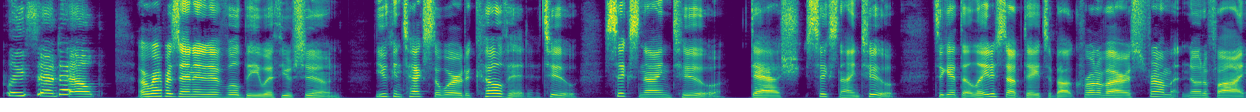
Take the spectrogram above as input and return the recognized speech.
Please send help. A representative will be with you soon. You can text the word COVID to 692 692 to get the latest updates about coronavirus from Notify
